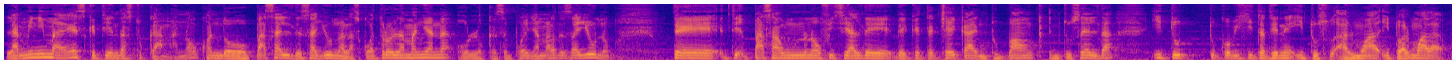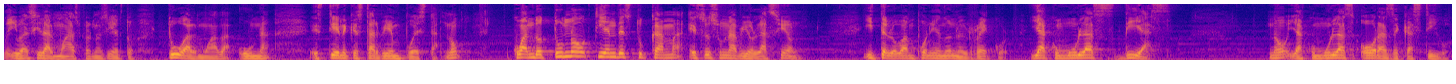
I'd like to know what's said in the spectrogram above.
La mínima es que tiendas tu cama, ¿no? Cuando pasa el desayuno a las 4 de la mañana, o lo que se puede llamar desayuno, te, pasa un oficial de, que te checa en tu bunk, en tu celda, y tu, cobijita tiene, y tu almohada, y tu almohada, iba a decir almohadas, pero no es cierto, tu almohada, una, es, tiene que estar bien puesta, ¿no? Cuando tú no tiendes tu cama, eso es una violación y te lo van poniendo en el récord y acumulas días, ¿no? Y acumulas horas de castigo.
